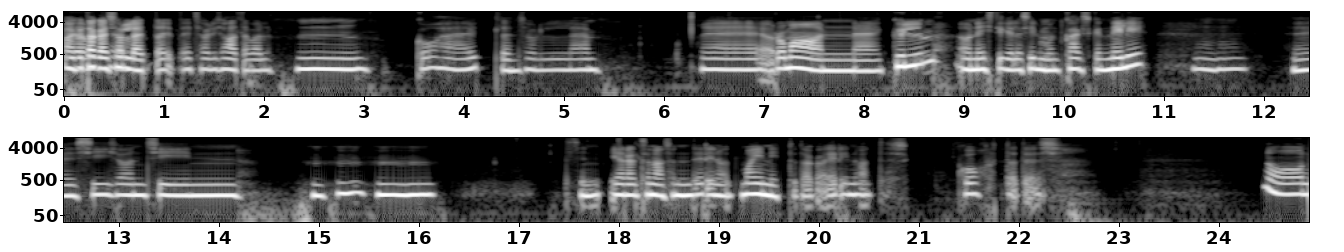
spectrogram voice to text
aega Jah, tagasi jah. olla, et ta täitsa oli saadaval mm,. kohe ütlen sulle eh,. romaan eh, Külm on eesti keeles ilmunud kaheksakümmend neli. -hmm. Eh, siis on siin siin järelsõnas on need erinevad mainitud, aga erinevates kohtades no on,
